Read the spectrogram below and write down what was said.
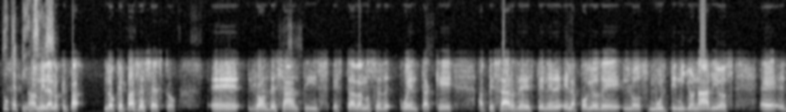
¿Tú qué piensas? No, mira, lo que, lo que pasa es esto. Eh, Ron DeSantis está dándose cuenta que a pesar de tener el apoyo de los multimillonarios eh,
